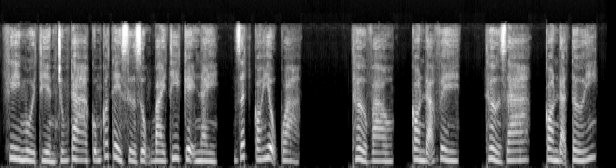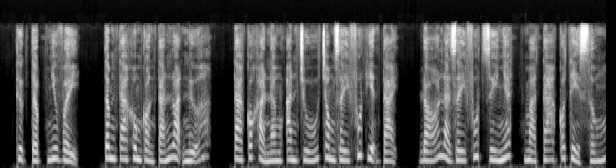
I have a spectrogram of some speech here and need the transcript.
Khi ngồi thiền chúng ta cũng có thể sử dụng bài thi kệ này, rất có hiệu quả. Thở vào, con đã về, thở ra, con đã tới. Thực tập như vậy, tâm ta không còn tán loạn nữa, ta có khả năng an trú trong giây phút hiện tại, đó là giây phút duy nhất mà ta có thể sống.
